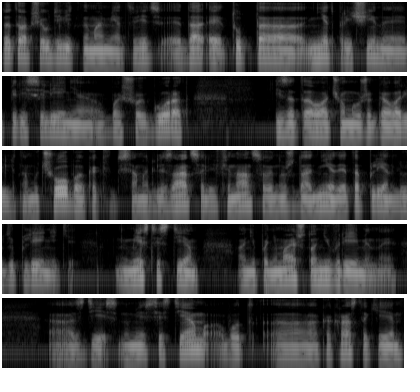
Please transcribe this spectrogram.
Вот это вообще удивительный момент. Ведь э, да, э, тут-то нет причины переселения в большой город из-за того, о чем мы уже говорили, там учеба, как самореализация или финансовая нужда. Нет, это плен, люди пленники. Вместе с тем, они понимают, что они временные э, здесь. Но вместе с тем, вот э, как раз-таки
